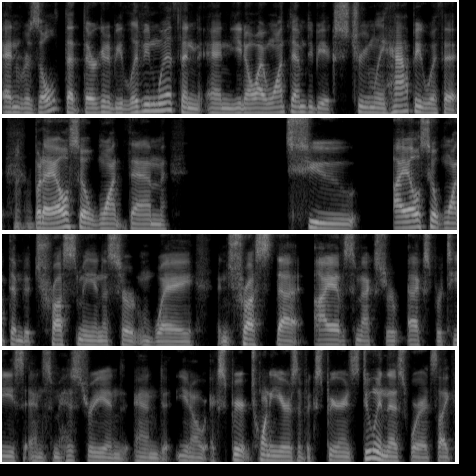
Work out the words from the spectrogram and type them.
end result that they're going to be living with and and you know i want them to be extremely happy with it mm-hmm. but i also want them to I also want them to trust me in a certain way and trust that I have some extra expertise and some history and and you know experience 20 years of experience doing this where it's like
